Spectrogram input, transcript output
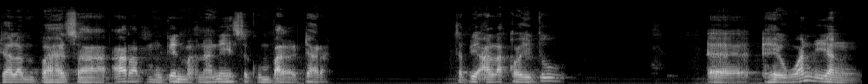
Dalam bahasa Arab mungkin maknanya segumpal darah. Tapi alakoh itu eh, hewan yang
